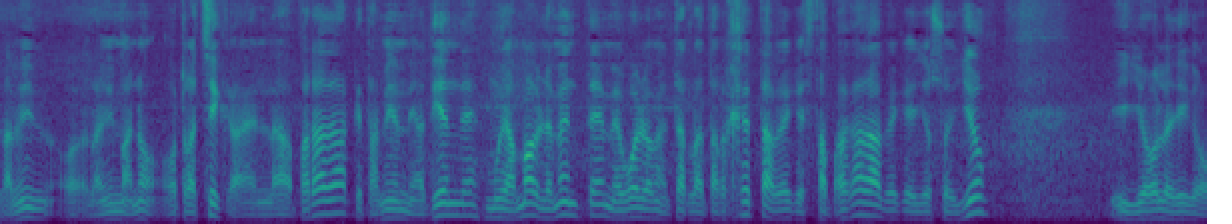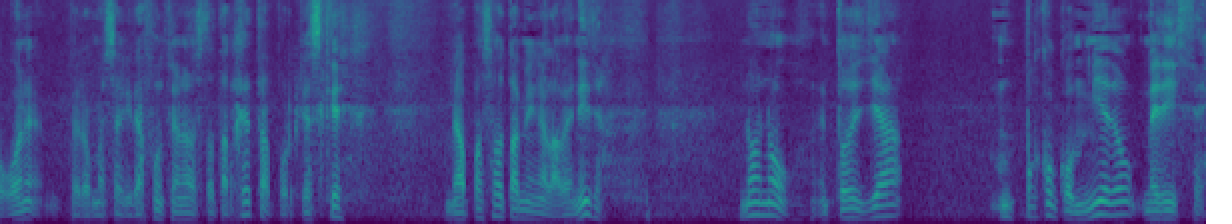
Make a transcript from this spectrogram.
la misma, la misma no, otra chica en la parada que también me atiende muy amablemente, me vuelve a meter la tarjeta, ve que está pagada, ve que yo soy yo y yo le digo, bueno, pero me seguirá funcionando esta tarjeta porque es que me ha pasado también a la avenida. No, no, entonces ya un poco con miedo me dice,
